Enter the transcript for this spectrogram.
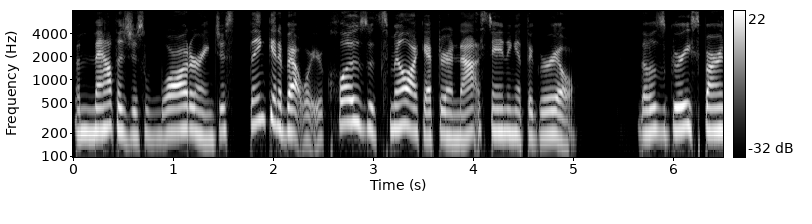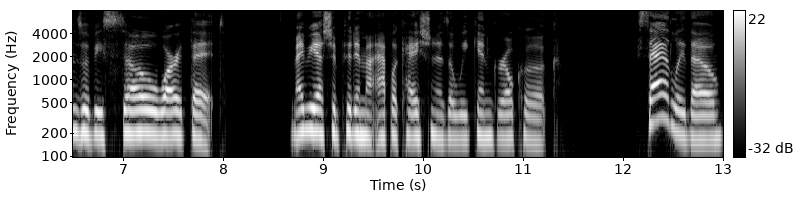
My mouth is just watering just thinking about what your clothes would smell like after a night standing at the grill. Those grease burns would be so worth it. Maybe I should put in my application as a weekend grill cook. Sadly, though,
